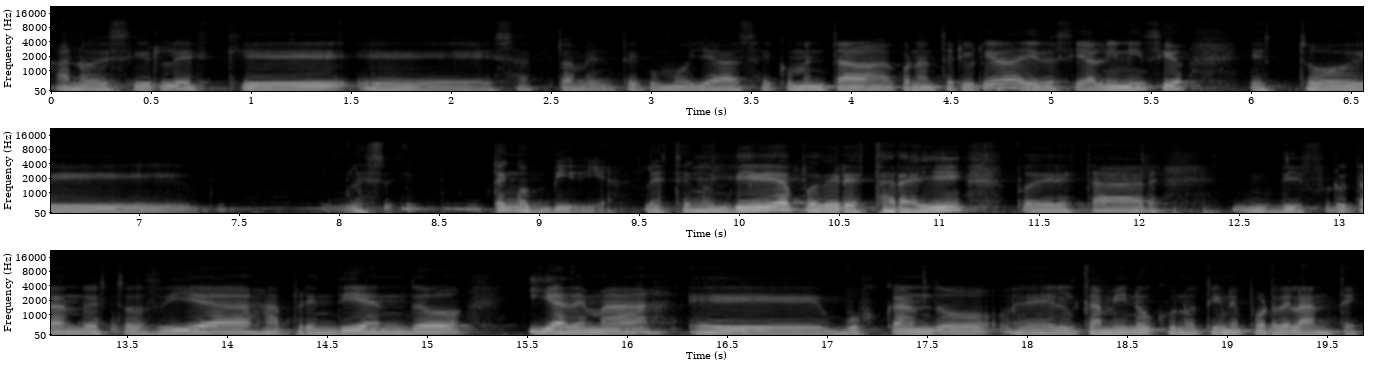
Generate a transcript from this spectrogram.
a no decirles que eh, exactamente como ya se comentaba con anterioridad y decía al inicio, estoy les tengo envidia, les tengo envidia poder estar ahí, poder estar disfrutando estos días, aprendiendo y además eh, buscando el camino que uno tiene por delante.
